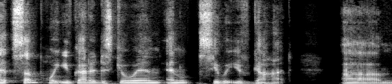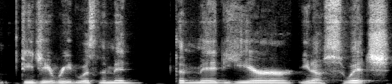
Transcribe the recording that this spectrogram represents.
at some point you've got to just go in and see what you've got. Um, DJ Reed was the mid the mid year you know switch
